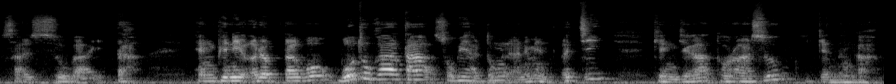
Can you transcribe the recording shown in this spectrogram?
살 수가 있다. 형편이 어렵다고 모두가 다 소비 활동을 안 하면 어찌 경제가 돌아갈 수 있겠는가?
